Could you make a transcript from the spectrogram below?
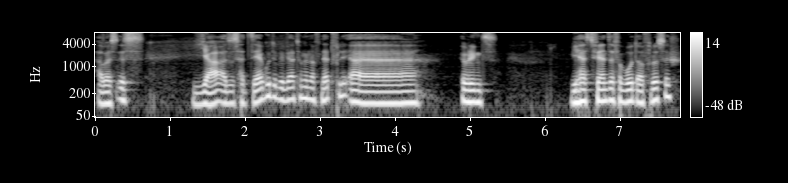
Aber es ist, ja, also es hat sehr gute Bewertungen auf Netflix. Äh, übrigens, wie heißt Fernsehverbot auf Russisch?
